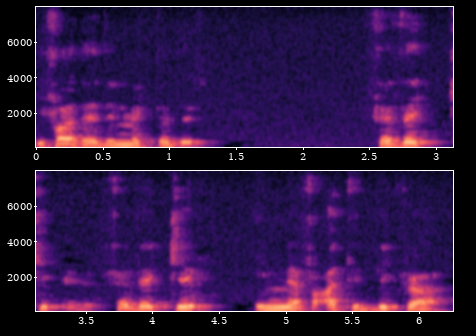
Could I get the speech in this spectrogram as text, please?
ifade edilmektedir. Fezekkir inne faati zikra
